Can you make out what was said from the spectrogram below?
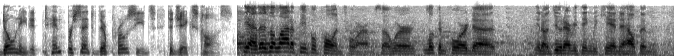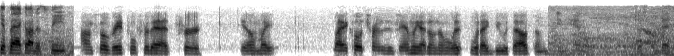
donated 10% of their proceeds to Jake's cause. Yeah, there's a lot of people pulling for him, so we're looking forward to, you know, doing everything we can to help him get back on his feet. I'm so grateful for that, for, you know, my my close friends and family. I don't know what, what I'd do without them. In Hanover, Justin Betty,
